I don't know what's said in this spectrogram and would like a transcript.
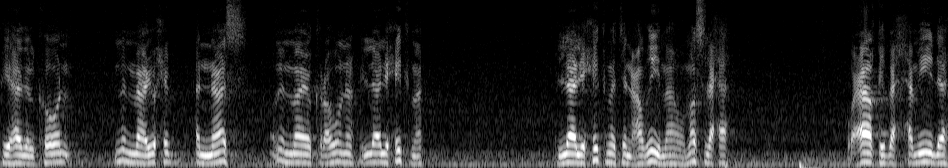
في هذا الكون مما يحب الناس ومما يكرهونه إلا لحكمة إلا لحكمة عظيمة ومصلحة. وعاقبة حميدة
